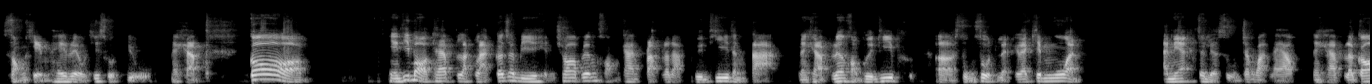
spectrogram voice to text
2 เข็มให้เร็วที่สุดอยู่นะครับ ก็อย่างที่บอกครับหลักๆ ก็จะมีเห็นชอบเรื่องของการปรับระดับพื้นที่ต่างๆนะครับ เรื่องของพื้นที่สูงสุดและเข้มงวด อันนี้จะเหลือศูนย์จังหวัดแล้วนะครับ แล้วก็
